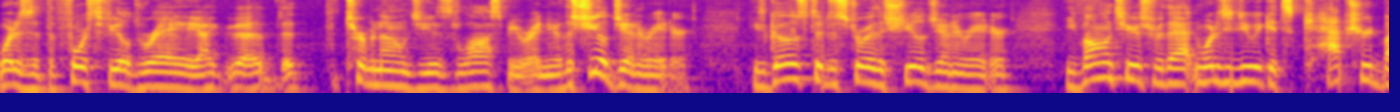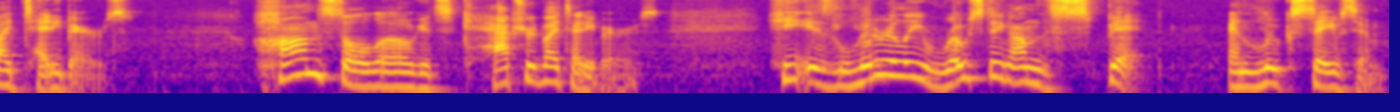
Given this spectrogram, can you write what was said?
What is it? The force field ray. I, uh, the, the terminology has lost me right now. The shield generator. He goes to destroy the shield generator. He volunteers for that, and what does he do? He gets captured by teddy bears. Han Solo gets captured by teddy bears. He is literally roasting on the spit, and Luke saves him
